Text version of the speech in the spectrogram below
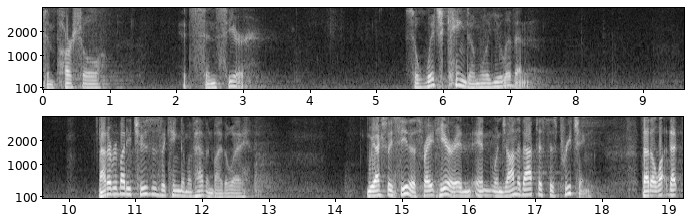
It's impartial, it's sincere. So, which kingdom will you live in? Not everybody chooses the kingdom of heaven, by the way. We actually see this right here in, in when John the Baptist is preaching. That, a lot, that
